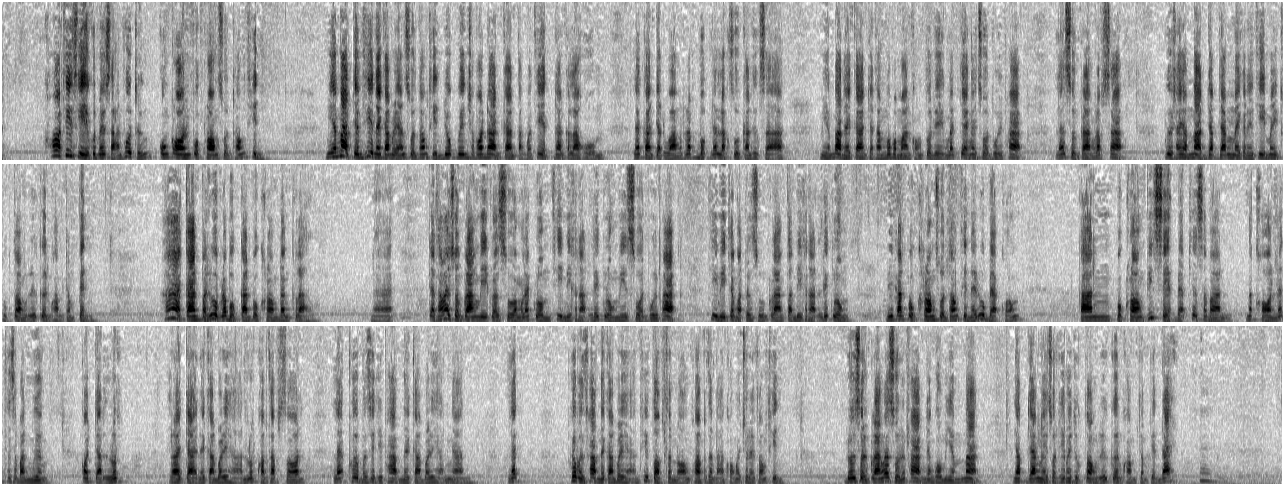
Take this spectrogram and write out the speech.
ข้อที่สี่คุณไพศาลพูดถึงองค์กรปกครองส่วนท้องถิ่น มีอำนาจเต็มที่ในการบริหารส่วนท้องถิ่น ยกเว้นเฉพาะด้านการต่างประเทศ ด้านกลาโหม และการจัดวางระบบและหลักสูตรการศึกษา มีอำนาจในการจัดทำงบประมาณของตัวเอง และแจ้งให้ส่วนภูมิภาค และส่วนกลางรับทราบ เพื่อใช้อำนาจยับยั้งในกรณีที่ไม่ถูกต้องหรือเกินความจำเป็น 5. การปฏิรูประบบการปกครองดังกล่าวนะฮะจะทำให้ส่วนกลางมีกระทรวงและกรมที่มีขนาดเล็กลงมีส่วนภูมิภาค ที่มีจังหวัดเป็นศูนย์กลางแต่มีขนาดเล็กลง มีการปกครองส่วนท้องถิ่นในรูปแบบของการปกครองพิเศษแบบเทศบาลนครและเทศบาลเมือง ก็จะลดรายจ่ายในการบริหารลดความทับซ้อน และเพิ่มประสิทธิภาพในการบริหารงาน และเพิ่มประสิทธิภาพในการบริหารที่ตอบสนองความปรารถนาของประชาชนในท้องถิ่น โดยส่วนกลางและส่วนภาคยังคงมีอำนาจ ยับยั้งในส่วนที่ไม่ถูกต้องหรือเกินความจำเป็นได้อื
